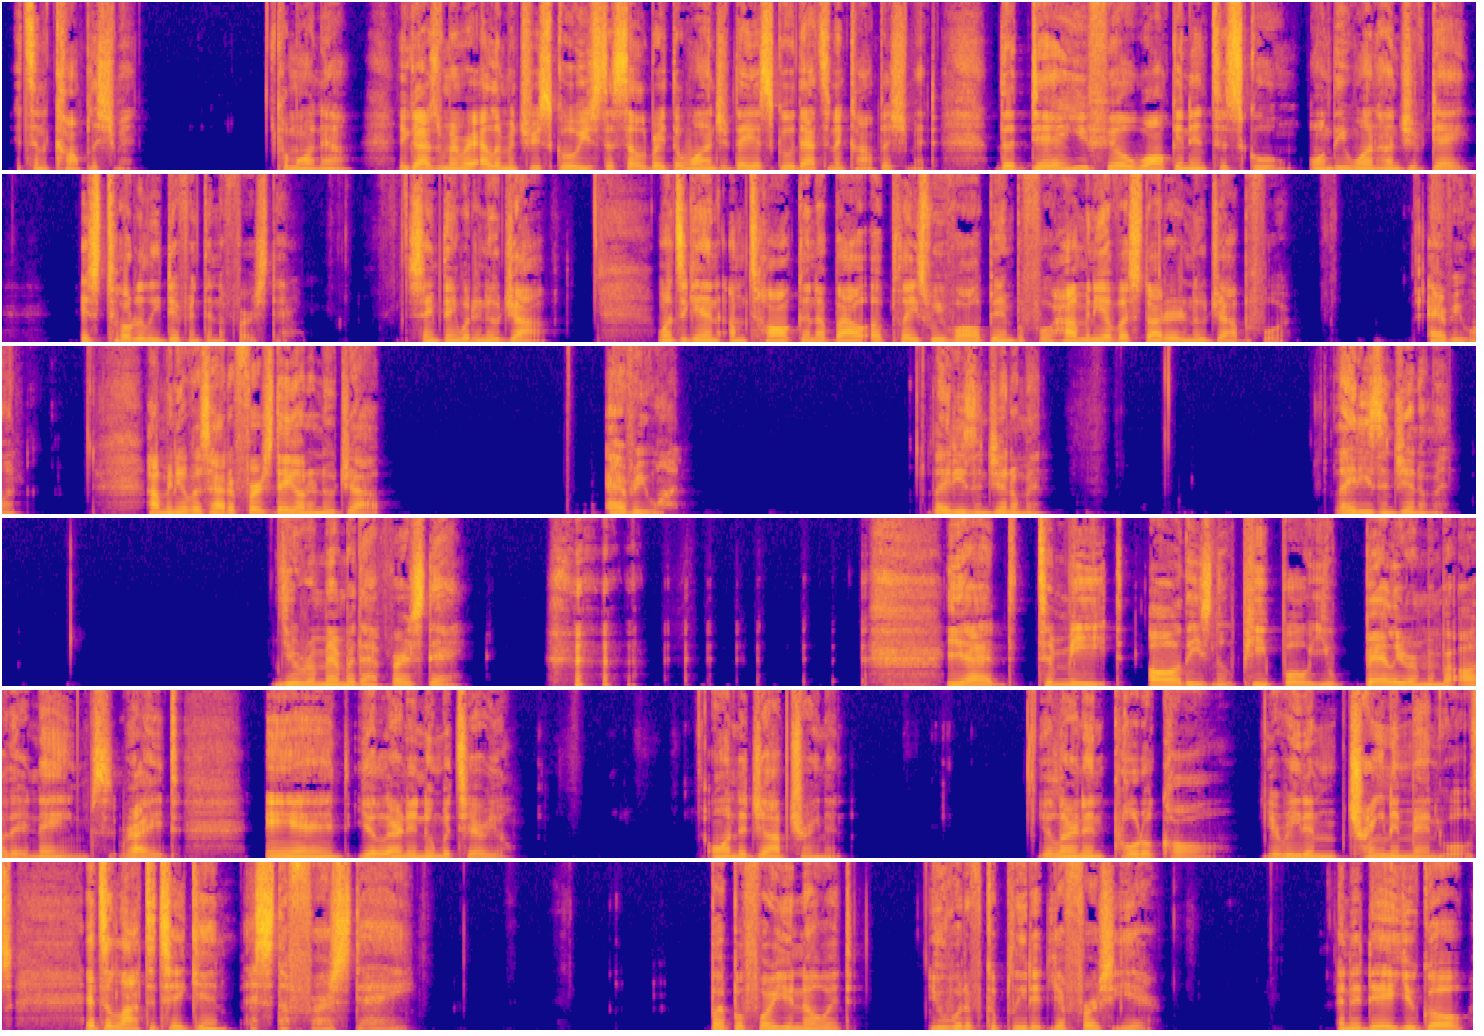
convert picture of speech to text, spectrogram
it's an accomplishment. Come on now. You guys remember elementary school used to celebrate the 100th day of school? That's an accomplishment. The day you feel walking into school on the 100th day is totally different than the first day. Same thing with a new job. Once again, I'm talking about a place we've all been before. How many of us started a new job before? Everyone. How many of us had a first day on a new job? Everyone. Ladies and gentlemen, ladies and gentlemen, you remember that first day. you had to meet all these new people. You barely remember all their names, right? And you're learning new material on the job training. You're learning protocol. You're reading training manuals. It's a lot to take in. It's the first day. But before you know it, you would have completed your first year. And the day you go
